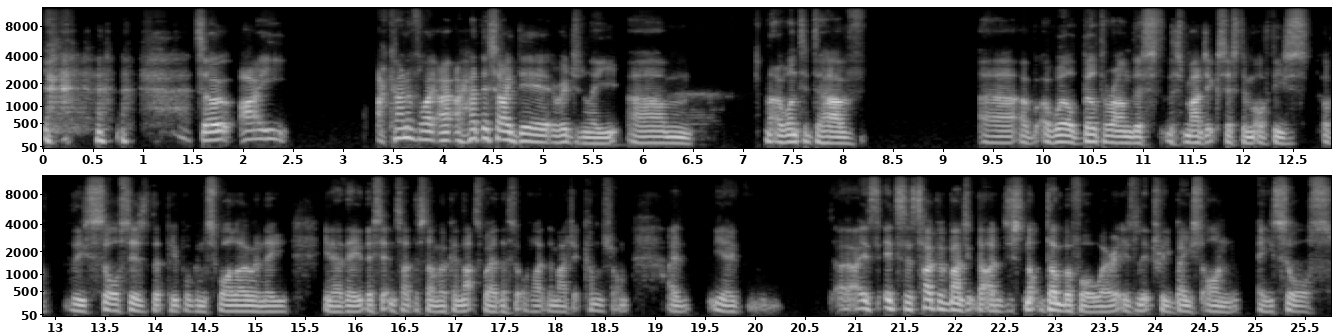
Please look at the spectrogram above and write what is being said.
so I I kind of like I, I had this idea originally um, I wanted to have uh, a, a, world built around this this magic system of these of these sources that people can swallow and they you know they they sit inside the stomach and that's where the sort of like the magic comes from. I you know uh, it's it's a type of magic that I've just not done before where it is literally based on a source.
